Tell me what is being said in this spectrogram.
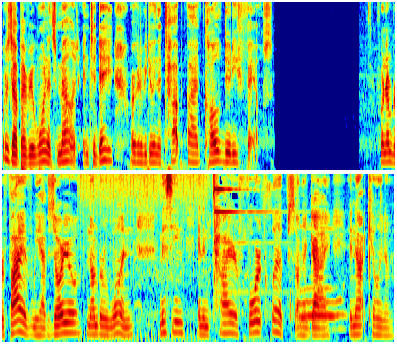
What is up everyone, it's Mallet, and today we're going to be doing the top 5 Call of Duty fails. For number 5, we have Zorio number 1, missing an entire 4 clips on a guy and not killing him.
